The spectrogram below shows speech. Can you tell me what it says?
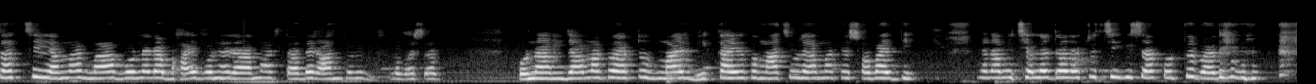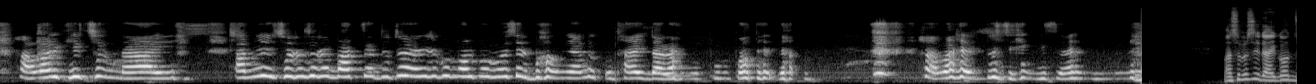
চাচ্ছি। আমার মা বোনেরা, ভাই বোনেরা, আমার তাদের আন্তরিক ভালোবাসা, প্রণাম। যে আমাকে একটু মায়ের ভিক্ষা এরকম আঁচলে আমাকে সবাই দিই যেন আমি ছেলেটার একটু চিকিৎসা করতে পারি। আমার কিছু নাই। আমি ছোট ছোট বাচ্চা দুটো, এরকম অল্প বয়সের নিয়ে আমি কোথায় দাঁড়াবো? কোন পথে যাব? আমার একটু চিকিৎসা পাশাপাশি রায়গঞ্জ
